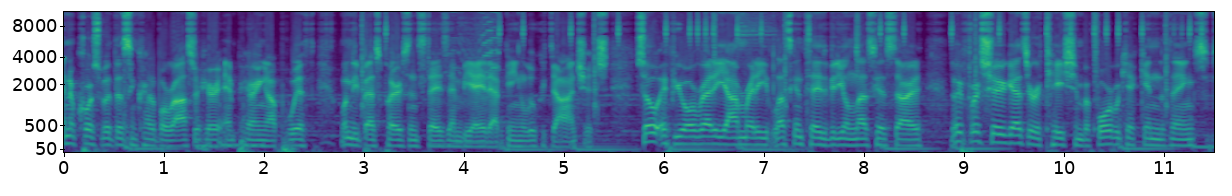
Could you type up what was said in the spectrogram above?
and of course, with this incredible incredible roster here and pairing up with one of the best players in today's NBA, that being Luka Doncic. So if you're ready, I'm ready. Let's get into today's video and let's get started. Let me first show you guys the rotation before we kick into things.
